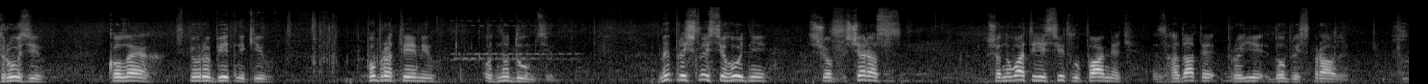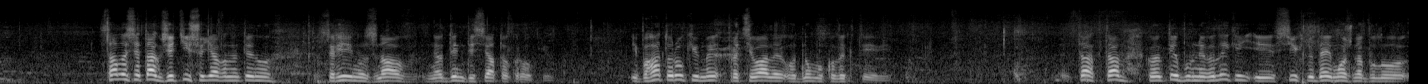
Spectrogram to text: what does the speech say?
друзів, колег, співробітників, побратимів, однодумців. Ми прийшли сьогодні, щоб ще раз вшанувати її світлу пам'ять, згадати про її добрі справи. Сталося так в житті, що я Валентину Сергіївну знав не один десяток років. І багато років ми працювали в одному колективі. Так, там колектив був невеликий, і всіх людей можна було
